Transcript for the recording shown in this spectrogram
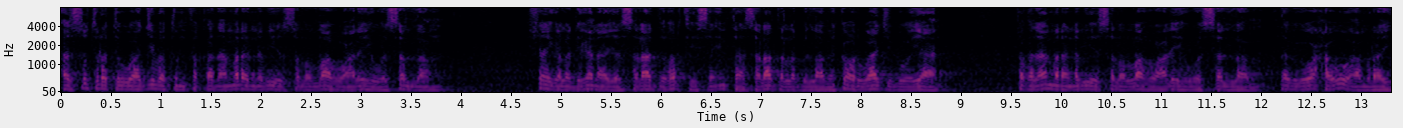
Asutratu waajibatun faqad amara nabiyu sala allahu calayhi wasalam shayga la dhiganayo salaada hortiisa intaan salaada la bilaabin ka hor waajib weeyaan. Faqad amara nabiyu sala allahu calayhi wasalam nabigu waxa uu amray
